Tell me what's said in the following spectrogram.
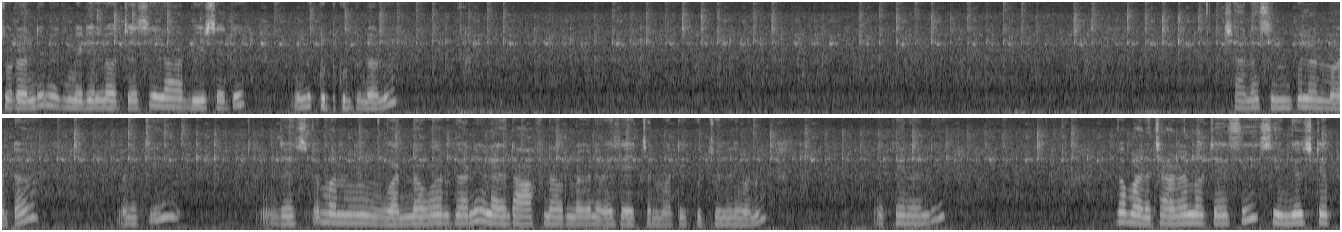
చూడండి మీకు మిడిల్లో వచ్చేసి ఇలా బీడ్స్ అయితే నేను కుట్టుకుంటున్నాను. చాలా సింపుల్ అనమాట మనకి జస్ట్ మనం వన్ అవర్ కానీ లేదంటే హాఫ్ అన్ అవర్లో కానీ వేసేయచ్చు అనమాట ఈ కుర్చీలని మనం. ఓకేనండి? ఇంకా మన ఛానల్ వచ్చేసి single step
